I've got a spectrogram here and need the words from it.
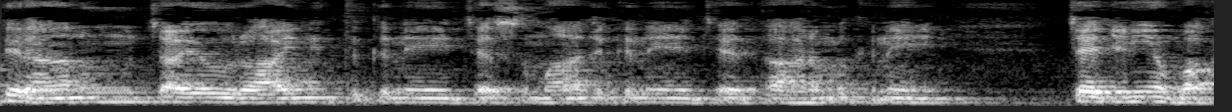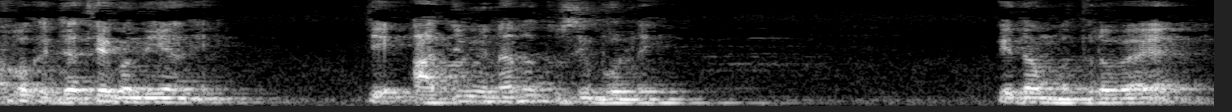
ਧਿਰਾਂ ਨੂੰ, ਚਾਹੇ ਉਹ ਰਾਜਨੀਤਿਕ ਨੇ, ਚਾਹੇ ਸਮਾਜਿਕ ਨੇ, ਚਾਹੇ ਧਾਰਮਿਕ ਨੇ, ਚਾਹੇ ਜਿਹੜੀਆਂ ਵੱਖ-ਵੱਖ ਜਥੇਬੰਦੀਆਂ ਨੇ, ਜੇ ਅੱਜ ਵੀ ਇਹਨਾਂ ਦਾ ਤੁਸੀਂ ਬੋਲੇ, ਇਹਦਾ ਮਤਲਬ ਹੈ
